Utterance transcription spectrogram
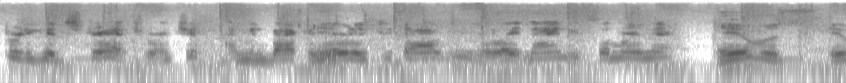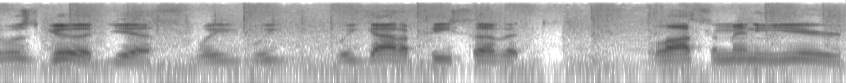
pretty good stretch, weren't you? I mean, back in yeah. the early 2000s or late 90s, somewhere in there. It was it was good. Yes, we we we got a piece of it. Lots of many years.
